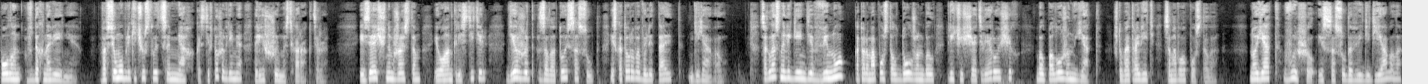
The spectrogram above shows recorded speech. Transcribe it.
полон вдохновения. Во всем облике чувствуется мягкость и в то же время решимость характера. Изящным жестом Иоанн Креститель держит золотой сосуд, из которого вылетает дьявол. Согласно легенде, в вино, которым апостол должен был причащать верующих, был положен яд, чтобы отравить самого апостола. Но яд вышел из сосуда в виде дьявола,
